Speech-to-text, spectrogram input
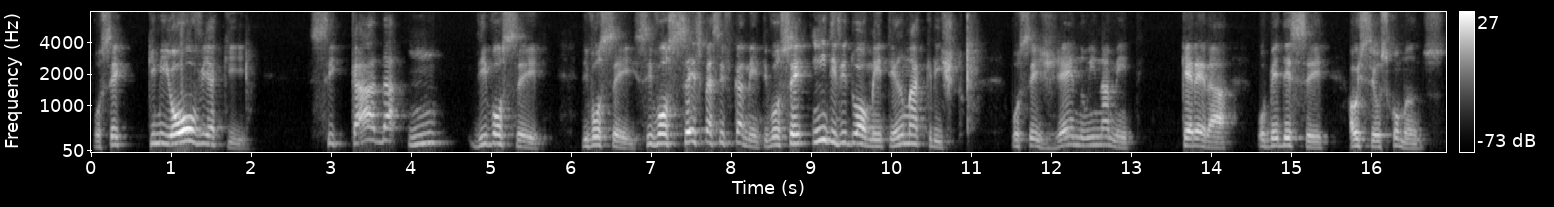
você que me ouve aqui, se cada um de você de vocês, se você especificamente, você individualmente ama a Cristo, você genuinamente quererá obedecer aos seus comandos.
